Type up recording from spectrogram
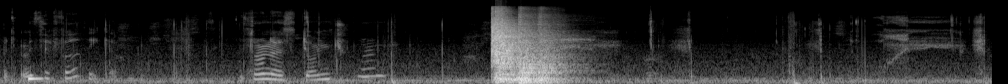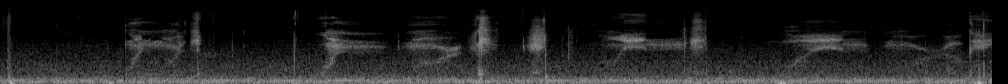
Where's Mr. Fuzzy go? It's on a stone? One. One more. One more. One. One more. Okay.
